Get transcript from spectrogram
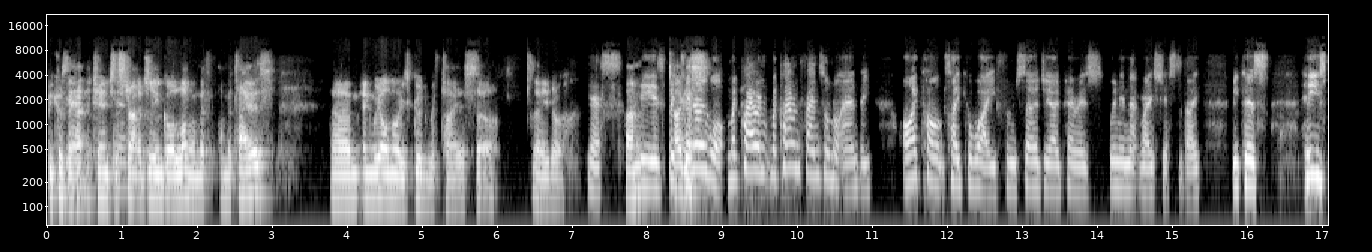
because they yeah, had to change the yeah. strategy and go along on the on the tires. Um, and we all know he's good with tires, so there you go. Yes, um, he is. But I do guess... you know what? McLaren, McLaren fans or not, Andy, I can't take away from Sergio Perez winning that race yesterday because he's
